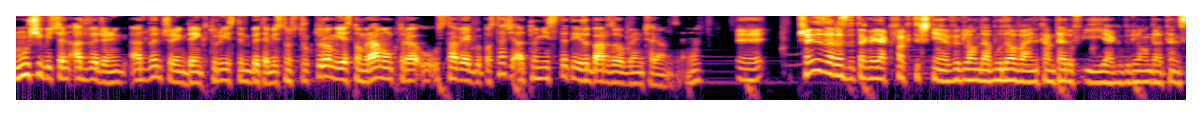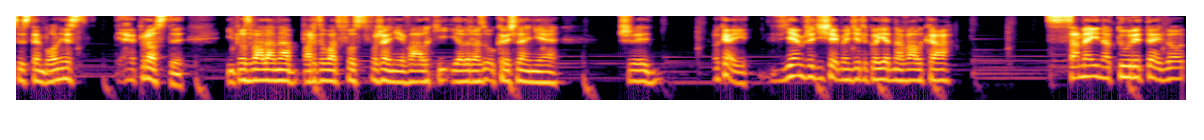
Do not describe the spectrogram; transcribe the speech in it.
musi być ten adventuring, adventuring day, który jest tym bytem, jest tą strukturą i jest tą ramą, która ustawia jakby postacie, ale to niestety jest bardzo ograniczające, nie? Yy, przejdę zaraz do tego, jak faktycznie wygląda budowa encounterów i jak wygląda ten system, bo on jest w miarę prosty i pozwala na bardzo łatwo stworzenie walki i od razu określenie, czy okej, okay, wiem, że dzisiaj będzie tylko jedna walka, z samej natury tego,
